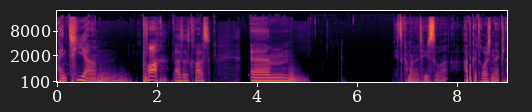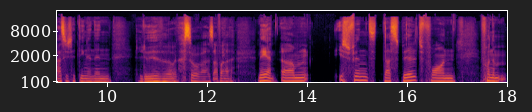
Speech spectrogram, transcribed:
Ein Tier. Boah, das ist krass. Ähm, jetzt kann man natürlich so abgedroschene klassische Dinge nennen, Löwe oder sowas, aber nee, ähm, ich finde das Bild von, von einem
